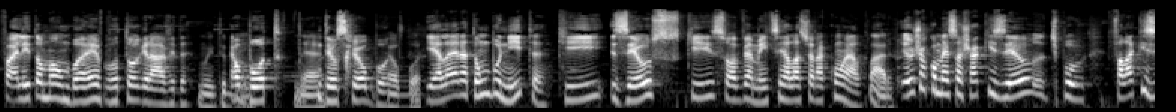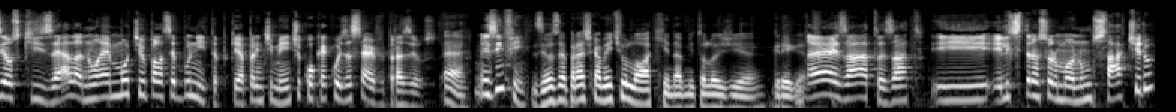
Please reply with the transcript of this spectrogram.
Foi ali tomar um banho e voltou grávida. Muito bem. É o Boto. É. Deus rio é o Boto. É o Boto. E ela era tão bonita que Zeus quis, obviamente, se relacionar com ela. Claro. Eu já começo a achar que Zeus, tipo, falar que Zeus quis ela não é motivo para ela ser bonita, porque aparentemente qualquer coisa serve para Zeus. É. Mas enfim. Zeus é praticamente o Loki da mitologia grega. É, exato, exato. E ele se transformou num sátiro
